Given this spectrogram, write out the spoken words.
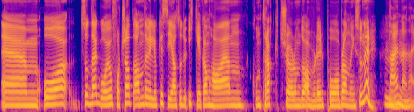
Ehm, og, så det går jo fortsatt an. Det vil jo ikke si at du ikke kan ha en kontrakt sjøl om du avler på blandingshunder. Nei, nei, nei.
